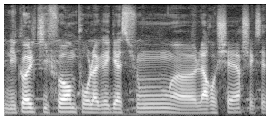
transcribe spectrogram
une école qui forme pour l'agrégation, euh, la recherche, etc.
